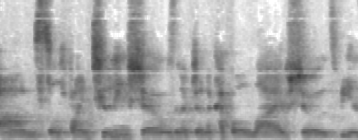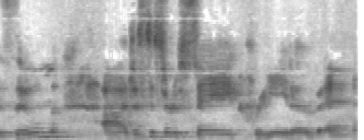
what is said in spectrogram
um, still fine tuning shows, and I've done a couple of live shows via Zoom uh, just to sort of stay creative and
